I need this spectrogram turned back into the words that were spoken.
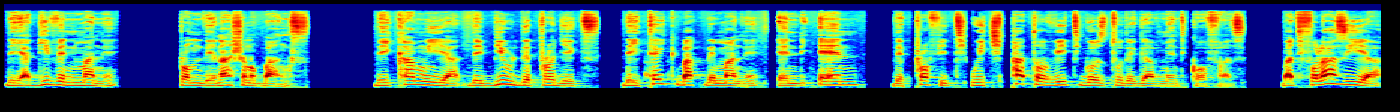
they are given money from the national banks. They come here, they build the projects, they take back the money and earn the profit, which part of it goes to the government coffers. But for us here,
